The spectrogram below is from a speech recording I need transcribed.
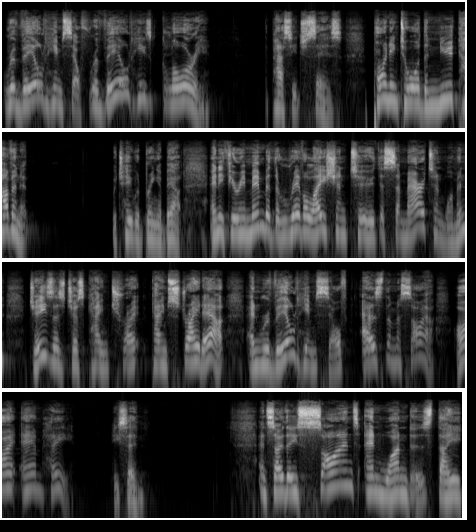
revealed himself, revealed his glory, the passage says, pointing toward the new covenant which he would bring about. And if you remember the revelation to the Samaritan woman, Jesus just came, tra- came straight out and revealed himself as the Messiah. I am he, he said. And so these signs and wonders, they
